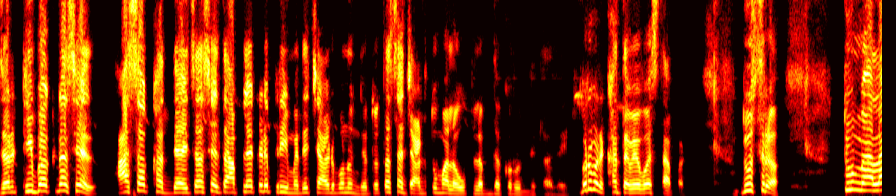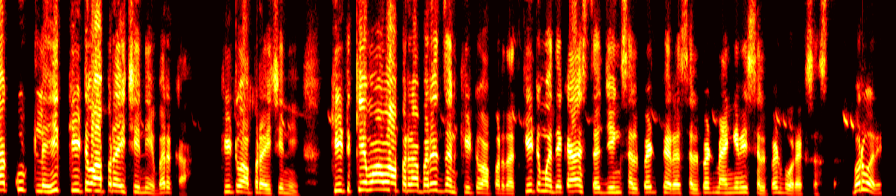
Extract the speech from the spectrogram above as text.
जर ठिबक नसेल असं खत द्यायचं असेल तर आपल्याकडे फ्रीमध्ये चार्ट बनवून देतो. तसा चार्ट तुम्हाला उपलब्ध करून देता जाईल. बरोबर? खत व्यवस्थापन. दुसरं तुम्हाला कुठलंही किट वापरायची नाही बरं का. किट वापरायची नाही. किट केव्हा वापरा? बरेच जण किट वापरतात. किटमध्ये काय असतं? Zinc sulphate ferrous sulphate manganese sulphate borax असतं. बरोबर आहे?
